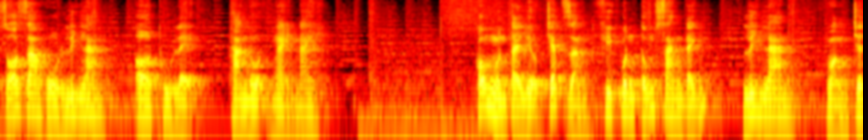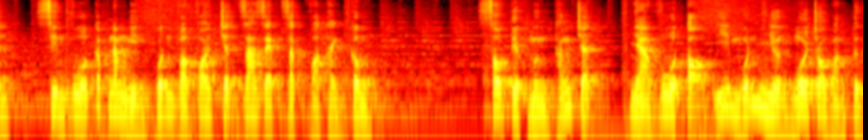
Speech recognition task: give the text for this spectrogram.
gió ra hồ Linh Lang ở Thủ Lệ, Hà Nội ngày nay. Có nguồn tài liệu chép rằng khi quân Tống sang đánh, Linh Lang, Hoàng Trân xin vua cấp 5.000 quân vào voi trận ra dẹp giặc và thành công. Sau tiệc mừng thắng trận, nhà vua tỏ ý muốn nhường ngôi cho hoàng tử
